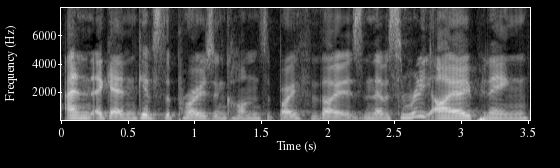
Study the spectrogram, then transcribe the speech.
and again gives the pros and cons of both of those. And there were some really eye-opening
